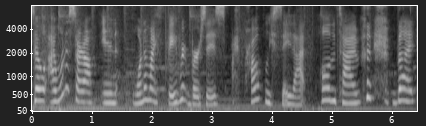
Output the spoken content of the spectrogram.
So, I want to start off in one of my favorite verses. I probably say that all the time, but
